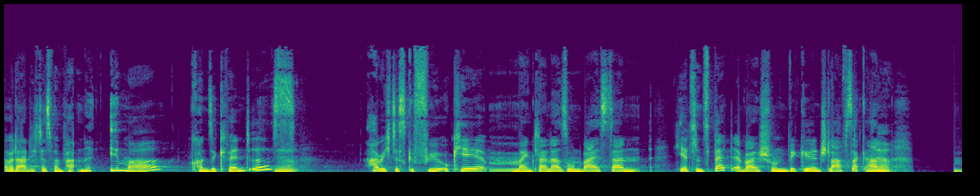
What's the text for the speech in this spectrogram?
Aber dadurch, dass mein Partner immer konsequent ist, Ja. Habe ich das Gefühl, okay, mein kleiner Sohn weiß dann jetzt ins Bett, er weiß schon, wickeln, Schlafsack an. Ja.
